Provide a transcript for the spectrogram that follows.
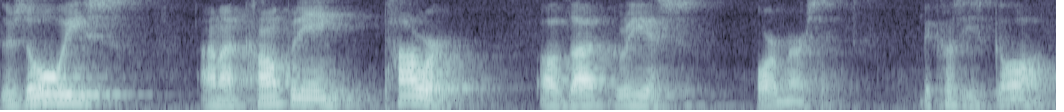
there's always an accompanying power of that grace or mercy because He's God.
